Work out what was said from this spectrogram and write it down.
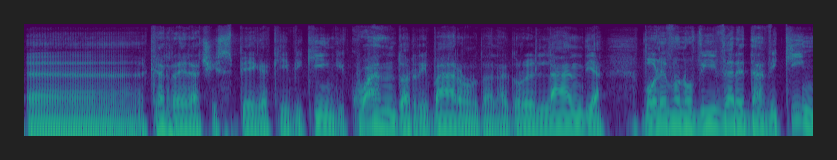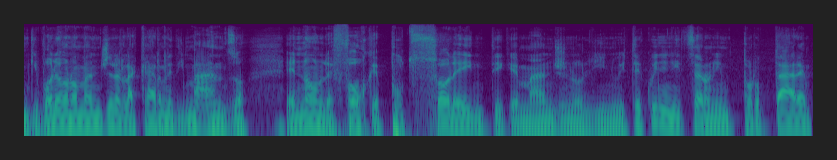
eh, Carrera ci spiega che i vichinghi quando arrivarono dalla Groenlandia volevano vivere da vichinghi, volevano mangiare la carne di manzo e non le foche puzzolenti che mangiano gli Inuit e quindi iniziarono a importare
